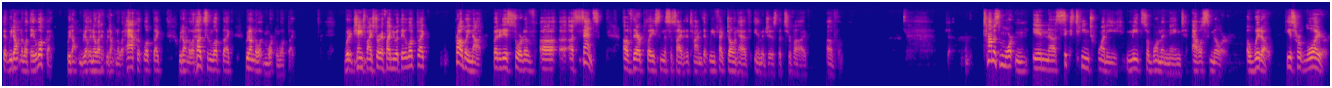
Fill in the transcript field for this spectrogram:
that we don't know what they look like. We don't really know what we don't know what Hakluyt looked like. We don't know what Hudson looked like. We don't know what Morton looked like. Would it change my story if I knew what they looked like? Probably not but it is sort of a, a sense of their place in the society at the time that we in fact don't have images that survive of them. Thomas Morton in uh, 1620 meets a woman named Alice Miller, a widow. He is her lawyer.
